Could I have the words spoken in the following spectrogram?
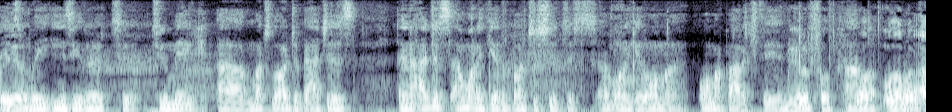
it's you. way easier to to, to make uh, much larger batches. And I just, I want to get a bunch of shit. Just, I want to get all my all my products to you. Beautiful. Um, well, well, I,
